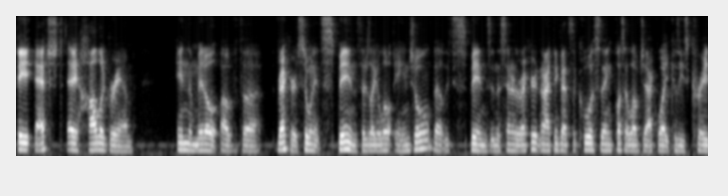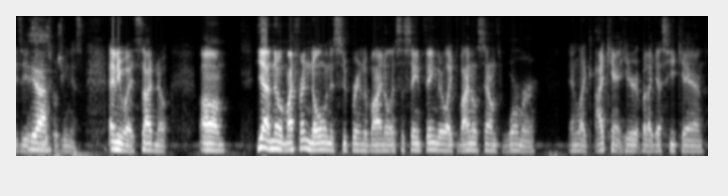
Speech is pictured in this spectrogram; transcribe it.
they etched a hologram in the middle of the record. So when it spins, there's like a little angel that like spins in the center of the record, and I think that's the coolest thing. Plus, I love Jack White because he's crazy and Yeah. musical genius. Anyway, side note. Um, yeah, no, my friend Nolan is super into vinyl. It's the same thing. They're like vinyl sounds warmer, and like I can't hear it, but I guess he can.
